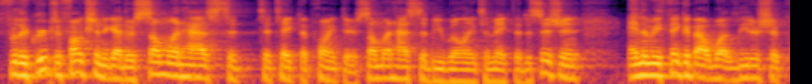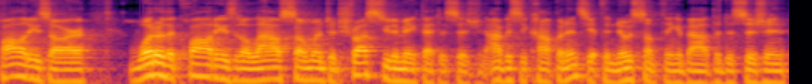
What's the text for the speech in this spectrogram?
For the group to function together, someone has to, to take the point there. Someone has to be willing to make the decision. And then we think about what leadership qualities are. What are the qualities that allow someone to trust you to make that decision? Obviously, competence, you have to know something about the decision,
